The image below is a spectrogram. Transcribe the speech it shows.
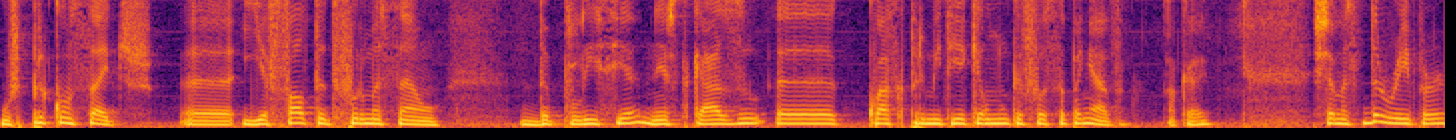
os preconceitos uh, e a falta de formação da polícia, neste caso, uh, quase que permitia que ele nunca fosse apanhado. Ok? Chama-se The Reaper.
